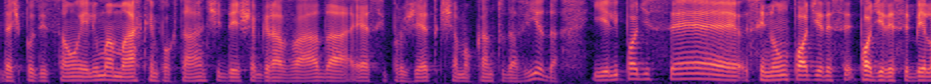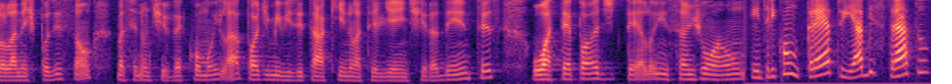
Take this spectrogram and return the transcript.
da exposição ele é uma marca importante, deixa gravada esse projeto que chama o Canto da Vida e ele pode ser, se não pode, rece pode recebê-lo lá na exposição, mas se não tiver como ir lá, pode me visitar aqui no ateliê em Tiradentes ou até pode tê-lo em São João. Entre concreto e abstrato,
